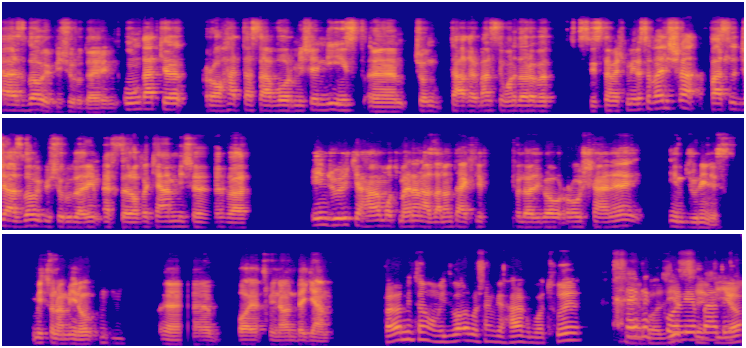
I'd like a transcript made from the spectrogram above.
جذابی پیش رو داریم. اونقدر که راحت تصور میشه نیست چون تقریبا سیمونه داره به سیستمش می‌رسه ولی فصل جذابی پیش رو داریم. اختلاف کم میشه و اینجوری که هم مطمئنا از الان تکلیف لالیگا روشنه اینجوری نیست. می‌تونم اینو با اطمینان بگم. فقط می‌تونم امیدوار باشم که حق با تو خیلی کلی بدی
